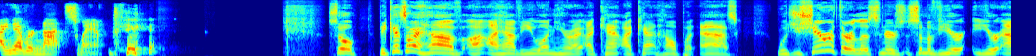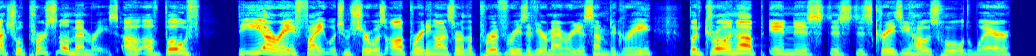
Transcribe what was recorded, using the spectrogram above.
i never not swam So because I have I have you on here, I, I can't I can't help but ask. Would you share with our listeners some of your your actual personal memories of, of both the ERA fight, which I'm sure was operating on sort of the peripheries of your memory to some degree, but growing up in this this this crazy household where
